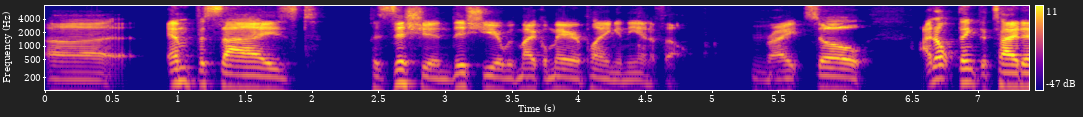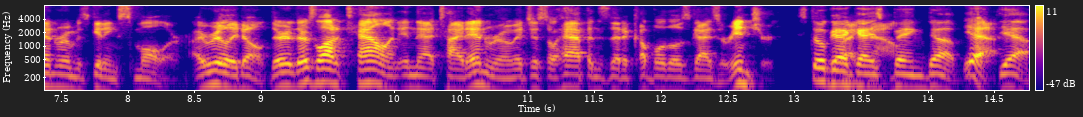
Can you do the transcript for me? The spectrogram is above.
uh, emphasized position this year with Michael Mayer playing in the NFL, Mhm. right? So I don't think the tight end room is getting smaller. I really don't. There, there's a lot of talent in that tight end room. It just so happens that a couple of those guys are injured. Still got Right guys now. banged up. Yeah. Yeah.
